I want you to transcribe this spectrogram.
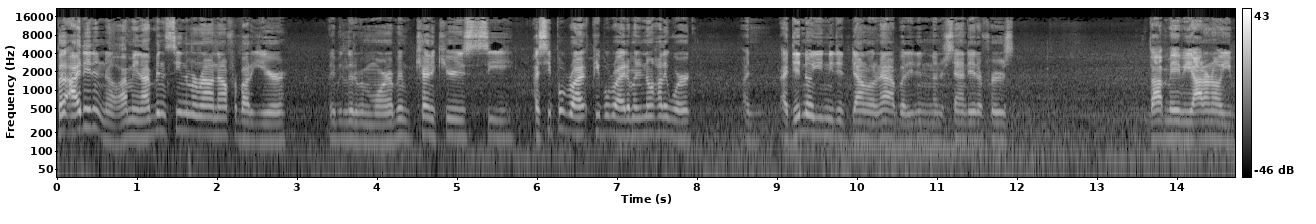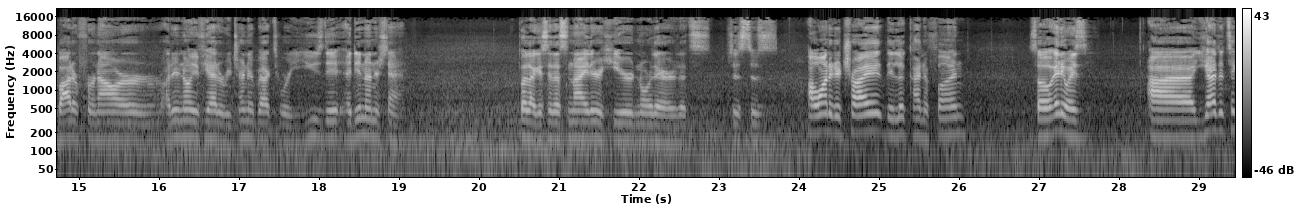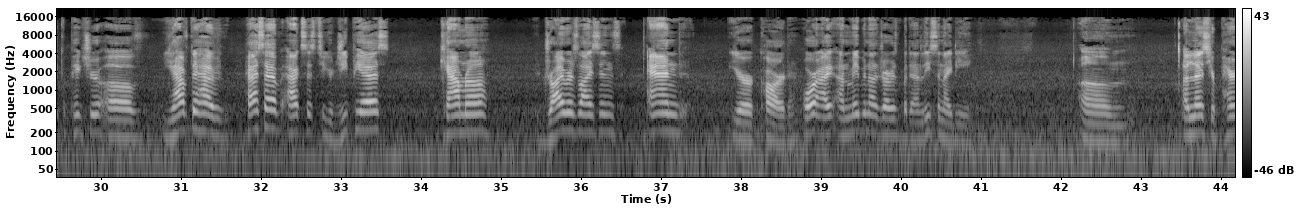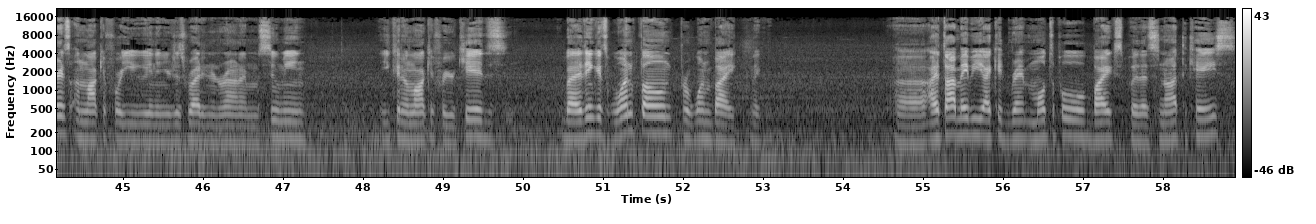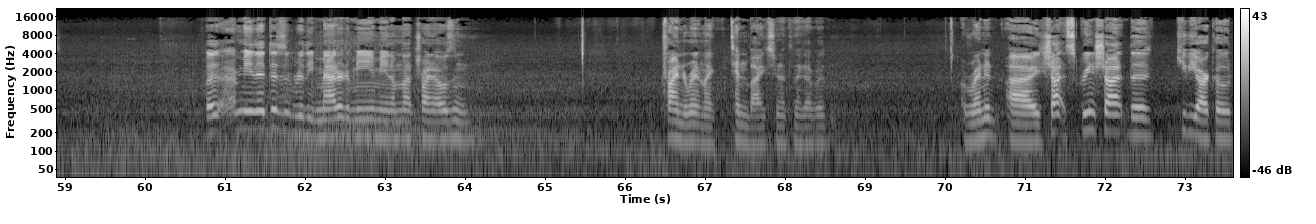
But I didn't know. I mean, I've been seeing them around now for about a year, maybe a little bit more. I've been kind of curious to see. I see people write people write them. I didn't know how they work. I I did know you needed to download an app, but I didn't understand it at first. Thought maybe I don't know. You bought it for an hour. I didn't know if you had to return it back to where you used it. I didn't understand. But like I said, that's neither here nor there. That's just was. I wanted to try it. They look kind of fun. So, anyways, uh, you have to take a picture of. You have to have has to have access to your GPS, camera, driver's license, and your card, or I and maybe not a driver's, but at least an ID. Um, unless your parents unlock it for you and then you're just riding it around. I'm assuming you can unlock it for your kids, but I think it's one phone per one bike. Like, uh, I thought maybe I could rent multiple bikes, but that's not the case. But I mean, it doesn't really matter to me. I mean, I'm not trying. I wasn't trying to rent like 10 bikes or nothing like that, but I rented, I shot, screenshot the QR code,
